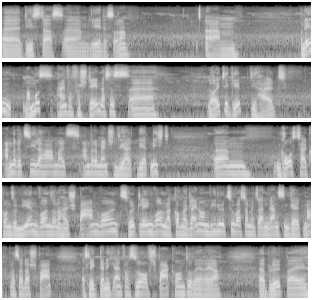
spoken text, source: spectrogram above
äh, dies, das, ähm, jedes, oder? Ähm, und eben, man muss einfach verstehen, dass es äh, Leute gibt, die halt andere Ziele haben als andere Menschen, die halt, die halt nicht ähm, einen Großteil konsumieren wollen, sondern halt sparen wollen, zurücklegen wollen. Und da kommen wir gleich noch ein Video zu, was er mit seinem ganzen Geld macht, was er da spart. Das legt er nicht einfach so aufs Sparkonto, wäre ja äh, blöd bei,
